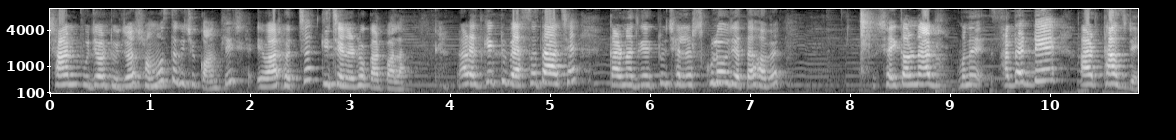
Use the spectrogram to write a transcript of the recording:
শান পুজো, টুজো, সমস্ত কিছু কমপ্লিট এবার হচ্ছে কিচেনে ঢোকার পালা। আর আজকে একটু ব্যস্ততা আছে, কারণ আজকে একটু ছেলের স্কুলেও যেতে হবে। সেই কারণে আর মানে স্যাটারডে আর থার্সডে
